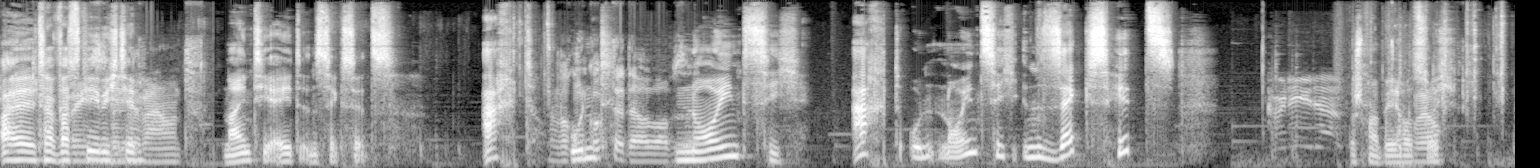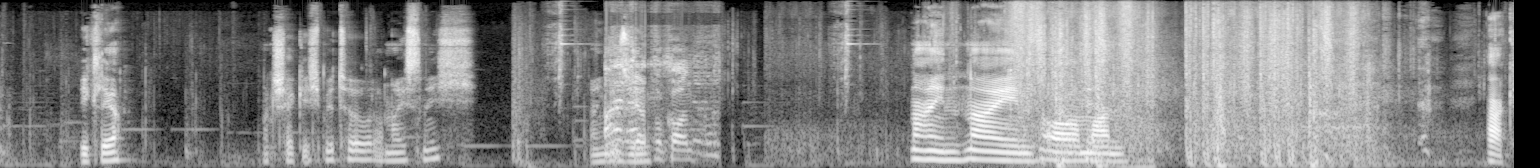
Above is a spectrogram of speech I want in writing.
Alter, was gebe ich dem? 98 in 6 Hits. 890 98. 98 in 6 Hits. Push mal B raus Ja. durch. Wie clear? Mal check ich Mitte oder mach ich's nicht? Eingesehen. Nein, nein. Oh Mann. Fuck.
